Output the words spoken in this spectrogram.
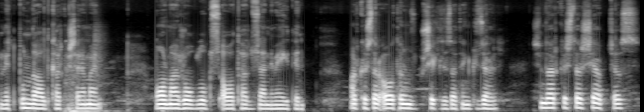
Evet bunu da aldık arkadaşlar. Hemen normal Roblox avatar düzenlemeye gidelim. Arkadaşlar avatarımız bu şekilde zaten güzel. Şimdi arkadaşlar şey yapacağız.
